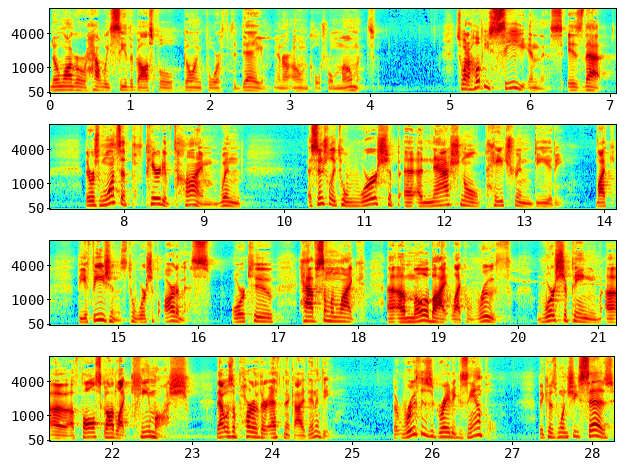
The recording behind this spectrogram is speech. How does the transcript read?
no longer how we see the gospel going forth today in our own cultural moment. So, what I hope you see in this is that there was once a period of time when essentially to worship a, a national patron deity, like the Ephesians to worship Artemis, or to have someone like a, Moabite like Ruth worshiping a, a false god like Chemosh. That was a part of their ethnic identity. But Ruth is a great example because when she says,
